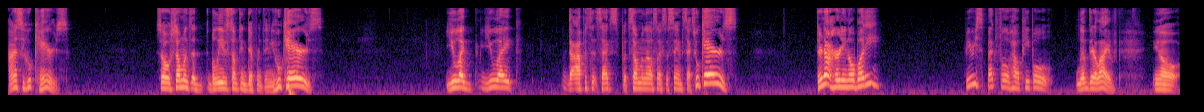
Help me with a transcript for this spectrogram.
honestly who cares so if someone believes something different than you who cares you like you like the opposite sex but someone else likes the same sex who cares they're not hurting nobody be respectful of how people live their life you know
